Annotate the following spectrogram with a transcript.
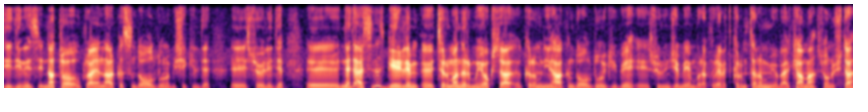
dediniz. NATO Ukrayna'nın arkasında olduğunu bir şekilde e, söyledi. E, ne dersiniz? Gerilim e, tırmanır mı yoksa Kırım'ın ilhakında olduğu gibi e, sürüncemeye mi bırakılır? Evet Kırım tanınmıyor belki ama sonuçta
